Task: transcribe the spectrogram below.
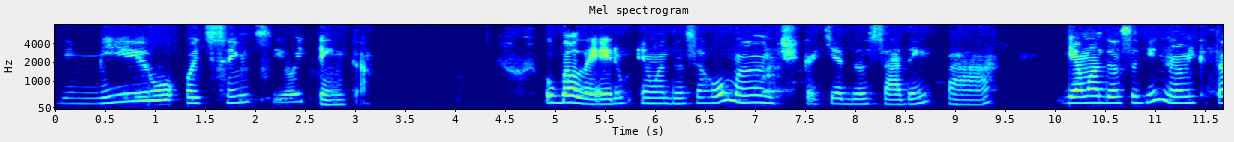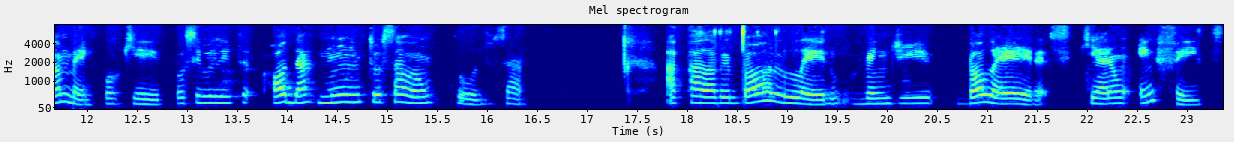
de 1880. O bolero é uma dança romântica que é dançada em par e é uma dança dinâmica também, porque possibilita rodar muito o salão todo, sabe? A palavra bolero vem de boleras, que eram enfeites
